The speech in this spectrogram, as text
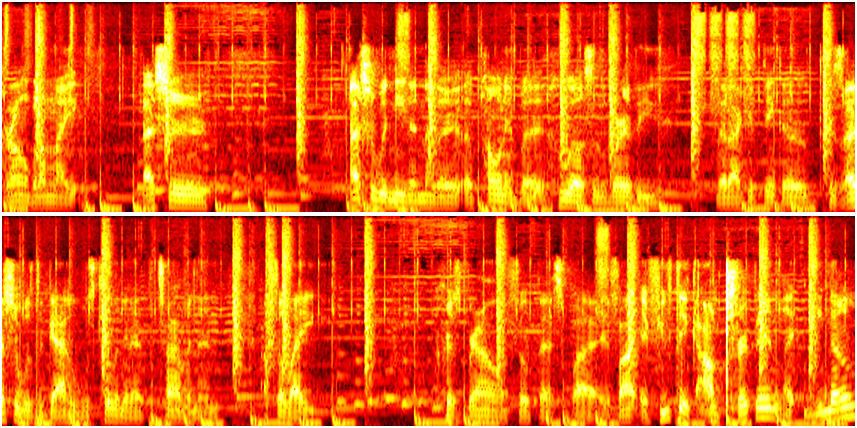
grown. But I'm like, Usher Usher would need another opponent, but who else is worthy that I can think of? Because Usher was the guy who was killing it at the time, and then I feel like Chris Brown filled that spot. If I if you think I'm tripping, let me know.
